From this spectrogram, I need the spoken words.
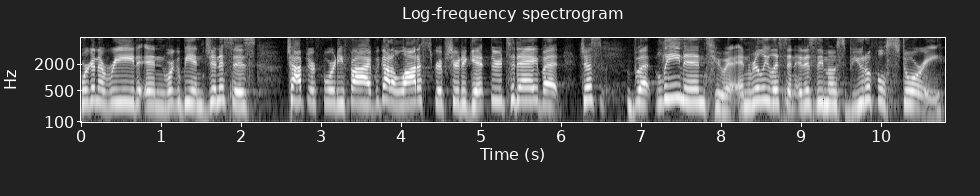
We're going to read and we're going to be in Genesis chapter 45. We got a lot of scripture to get through today, but just but lean into it and really listen. It is the most beautiful story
